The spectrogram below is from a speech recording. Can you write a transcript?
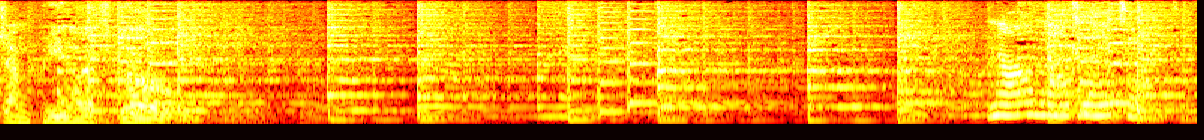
Jumping, let's go. Now, not later.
